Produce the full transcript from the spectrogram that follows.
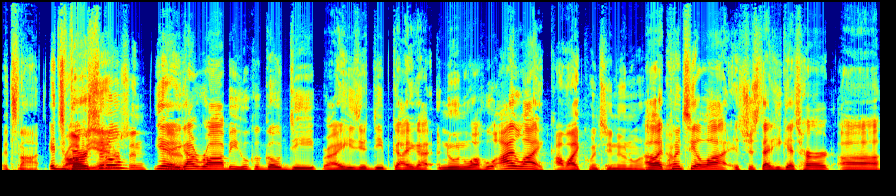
it's not. It's Robby versatile. Anderson, yeah, you got Robby who could go deep, right? He's your deep guy. You got Enunwa, who I like. I like Quincy Enunwa. I like Yep. Quincy a lot. It's just that he gets hurt. Uh,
